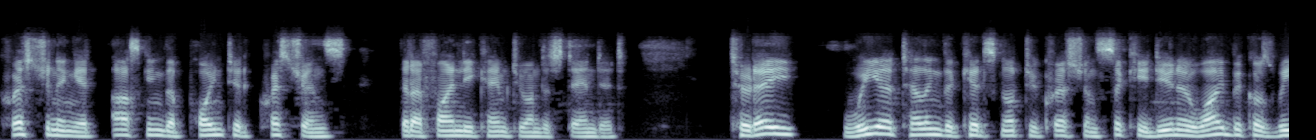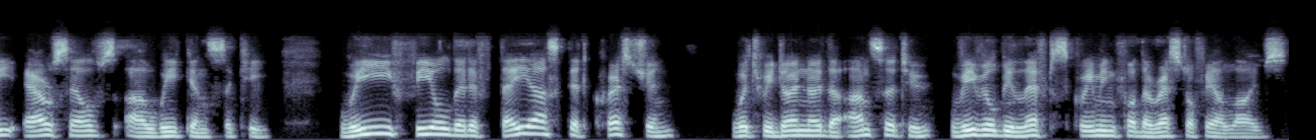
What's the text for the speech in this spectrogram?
questioning it, asking the pointed questions, that I finally came to understand it. Today, we are telling the kids not to question Sikhi. Do you know why? Because we ourselves are weak in Sikhi. We feel that if they ask that question, which we don't know the answer to, we will be left screaming for the rest of our lives.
